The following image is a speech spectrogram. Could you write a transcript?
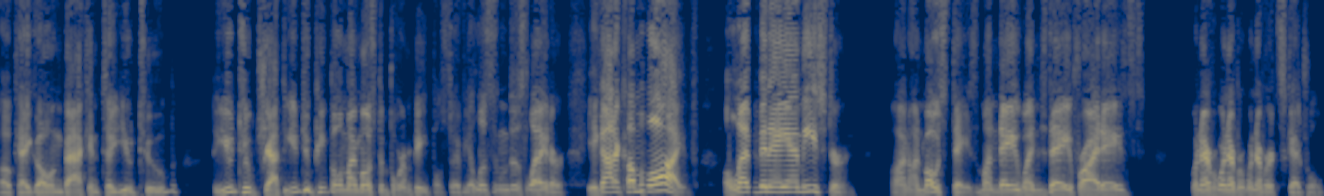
Okay, going back into YouTube. The YouTube chat, the YouTube people are my most important people. So if you listen to this later, you got to come live, 11 a.m. Eastern on, on most days, Monday, Wednesday, Fridays, whenever, whenever, whenever it's scheduled.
